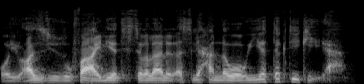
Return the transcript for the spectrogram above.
ويعزز فاعلية استغلال الأسلحة النووية التكتيكية.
